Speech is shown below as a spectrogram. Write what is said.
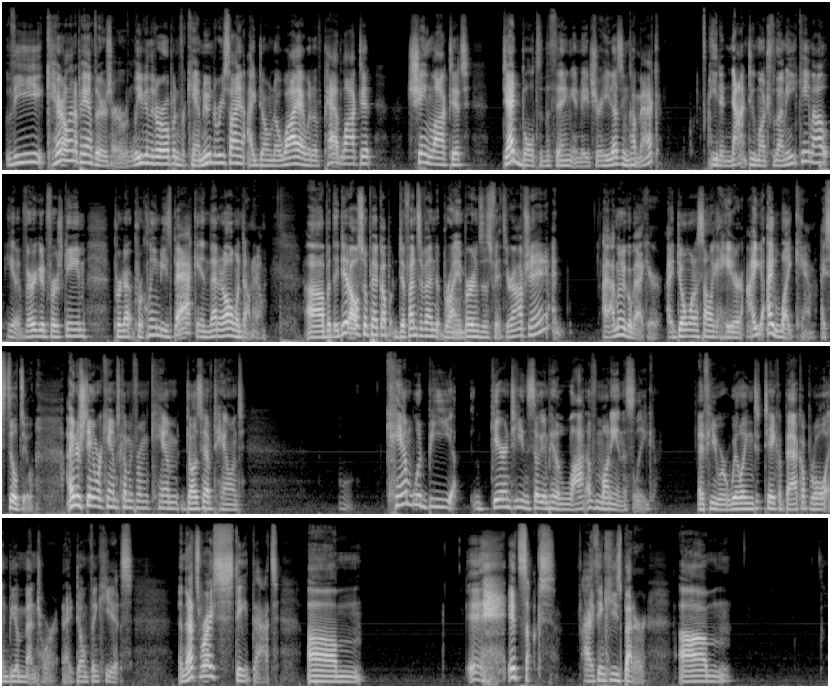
the Carolina Panthers are leaving the door open for Cam Newton to resign. I don't know why. I would have padlocked it, chain locked it, deadbolted the thing, and made sure he doesn't come back. He did not do much for them. He came out, he had a very good first game, pro- proclaimed he's back, and then it all went downhill. Uh, but they did also pick up defensive end Brian Burns as fifth year option. I, am going to go back here. I don't want to sound like a hater. I, I like Cam. I still do. I understand where Cam's coming from. Cam does have talent. Cam would be guaranteed and still getting paid a lot of money in this league if he were willing to take a backup role and be a mentor. And I don't think he is. And that's where I state that. Um, it, eh, it sucks. I think he's better. Um,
